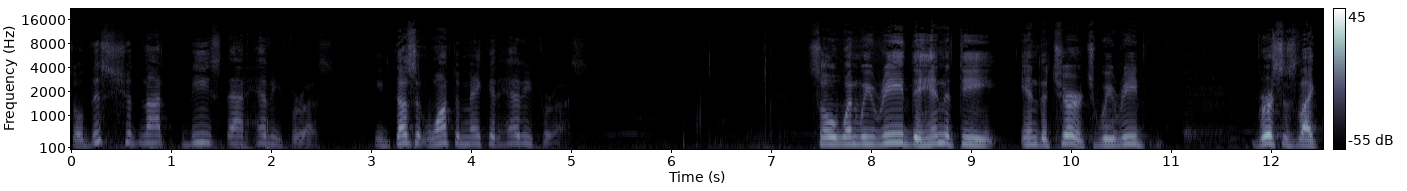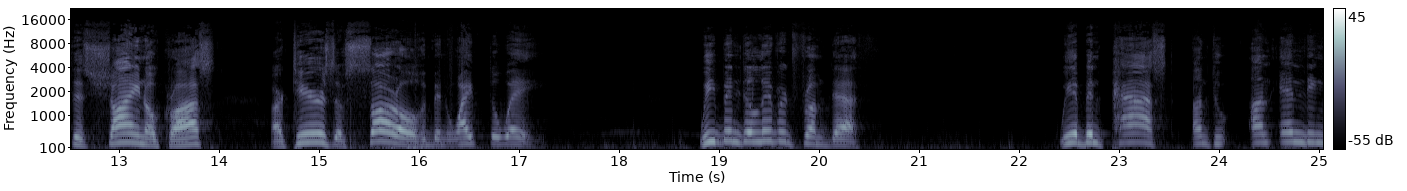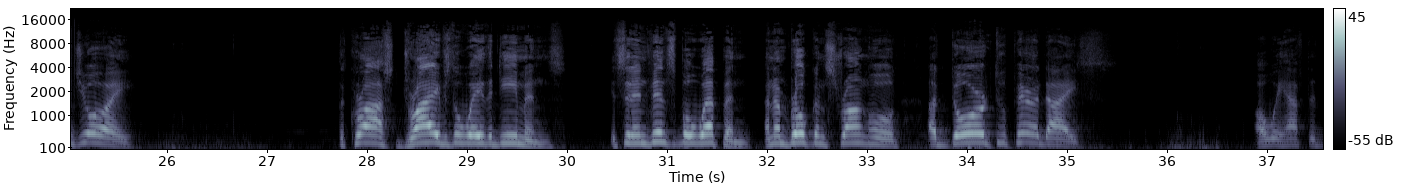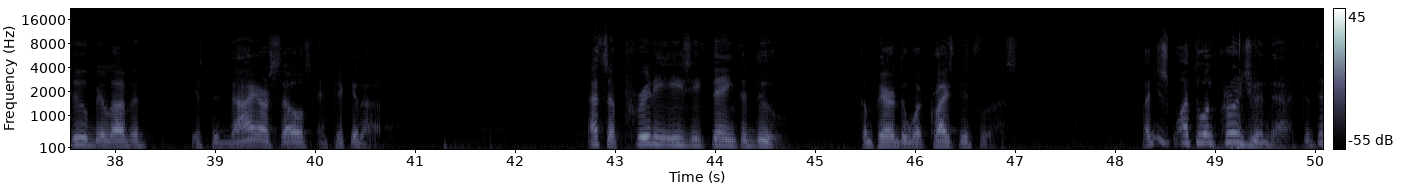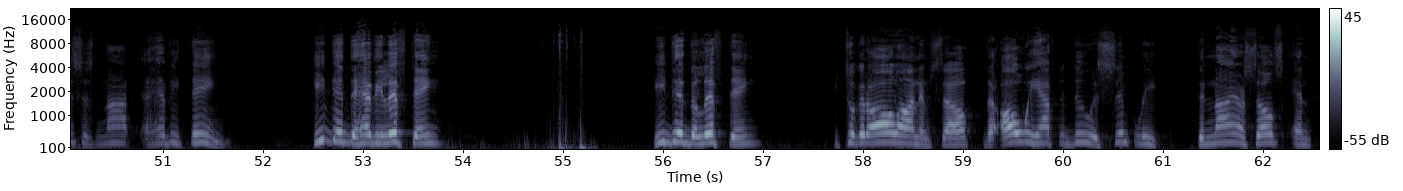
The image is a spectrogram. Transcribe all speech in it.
So this should not be that heavy for us. He doesn't want to make it heavy for us. So when we read the hymnody in the church, we read verses like this Shine, O cross, our tears of sorrow have been wiped away. We've been delivered from death. We have been passed unto unending joy. The cross drives away the demons. It's an invincible weapon, an unbroken stronghold, a door to paradise. All we have to do, beloved, is deny ourselves and pick it up. That's a pretty easy thing to do compared to what Christ did for us. I just want to encourage you in that, that this is not a heavy thing. He did the heavy lifting. He did the lifting. He took it all on himself. That all we have to do is simply deny ourselves and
